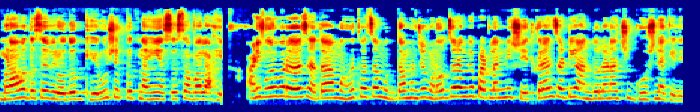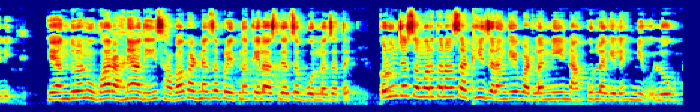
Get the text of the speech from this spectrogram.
म्हणावं तसं विरोधक घेरू शकत नाही असं सवाल आहे. आणि बरोबरच आता महत्त्वाचा मुद्दा म्हणजे मनोज जरांगे पाटलांनी शेतकऱ्यांसाठी आंदोलनाची घोषणा केलेली. हे आंदोलन उभा राहण्याआधीच हवा काढण्याचा प्रयत्न केला असल्याचं बोललं जातंय. कडूंच्या समर्थनासाठी जरांगे पाटलांनी नागपूरला गेले निव लोक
